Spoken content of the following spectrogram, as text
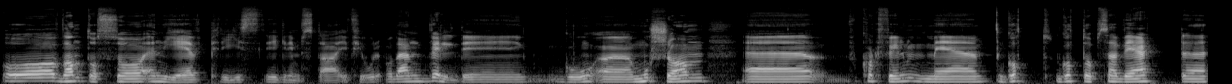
Og vant også en gjev pris i Grimstad i fjor. Og det er en veldig god, uh, morsom uh, kortfilm med godt, godt observert, uh,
